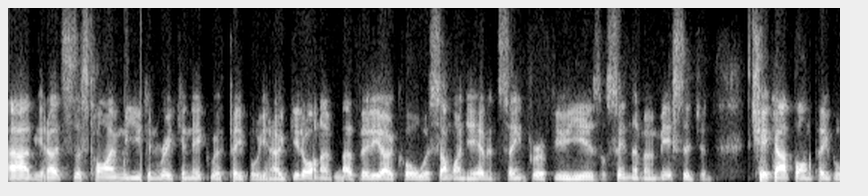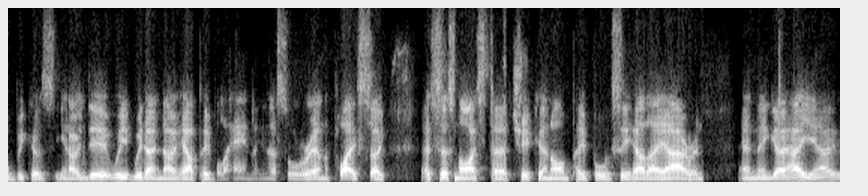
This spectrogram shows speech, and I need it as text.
Um, you know, it's this time where you can reconnect with people. You know, get on a, a, video call with someone you haven't seen for a few years, or send them a message and check up on people because you know we we don't know how people are handling this all around the place. So it's just nice to check in on people, see how they are, and and then go, hey, you know,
